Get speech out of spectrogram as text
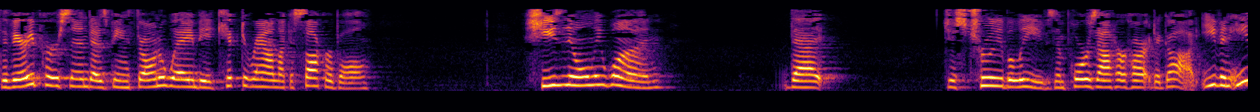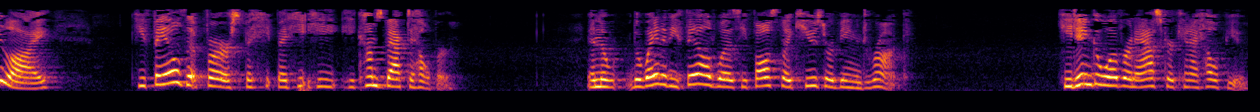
The very person that is being thrown away and being kicked around like a soccer ball, she's the only one that just truly believes and pours out her heart to God. Even Eli, he fails at first, but he, but he, he, he comes back to help her. And the, the way that he failed was he falsely accused her of being drunk. He didn't go over and ask her, can I help you?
